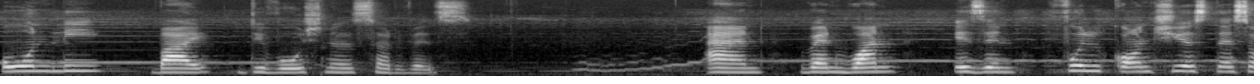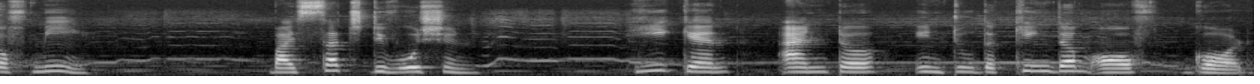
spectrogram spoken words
only by devotional service. And when one is in full consciousness of me, by such devotion, he can enter into the kingdom of God.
